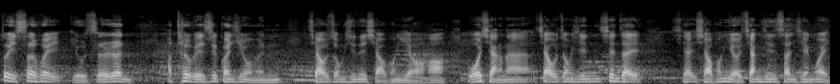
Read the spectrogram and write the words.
对社会有责任，他特别是关心我们家福中心的小朋友哈。我想呢，家福中心现在小小朋友将近三千位，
